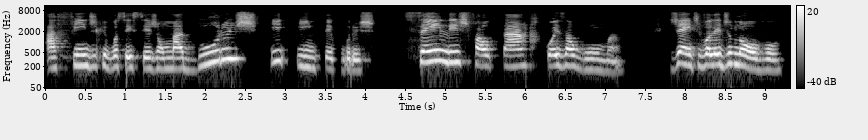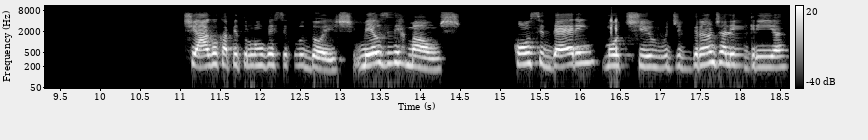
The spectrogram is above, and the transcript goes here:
a fim de que vocês sejam maduros e íntegros, sem lhes faltar coisa alguma. Gente, vou ler de novo. Tiago, capítulo 1, versículo 2. Meus irmãos, considerem motivo de grande alegria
